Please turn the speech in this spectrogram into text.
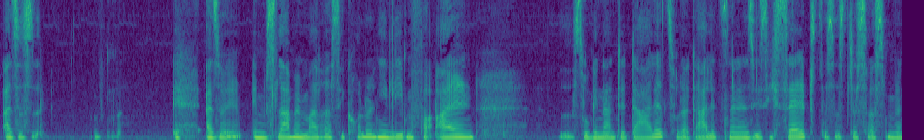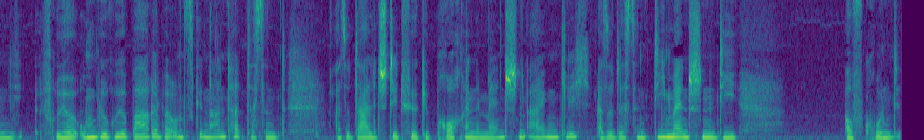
also also im Slum in Madrasi-Kolonie leben vor allem sogenannte Dalits oder Dalits nennen sie sich selbst. Das ist das, was man früher Unberührbare bei uns genannt hat. Das sind, also Dalit steht für gebrochene Menschen eigentlich. Also das sind die Menschen, die aufgrund,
